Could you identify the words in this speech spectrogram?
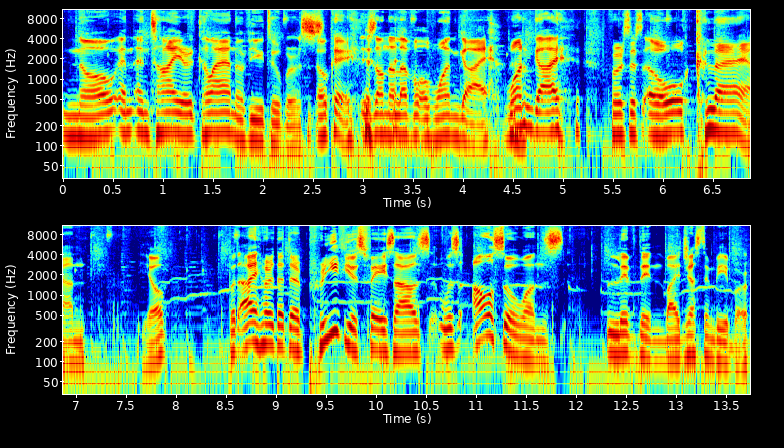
No, an entire clan of YouTubers Okay. is on the level of one guy. One guy versus a whole clan. Yup. But I heard that their previous FaZe house was also once lived in by Justin Bieber.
